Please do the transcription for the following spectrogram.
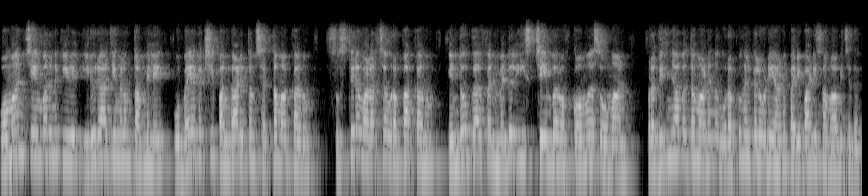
ഒമാൻ ചേംബറിന് കീഴിൽ ഇരു രാജ്യങ്ങളും തമ്മിലെ ഉഭയകക്ഷി പങ്കാളിത്തം ശക്തമാക്കാനും സുസ്ഥിര വളർച്ച ഉറപ്പാക്കാനും Indo Gulf and Middle East chamber of commerce Oman പ്രതിജ്ഞാബദ്ധമാണെന്ന് ഉറപ്പു നൽകലോടെയാണ് പരിപാടി സമാപിച്ചത്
